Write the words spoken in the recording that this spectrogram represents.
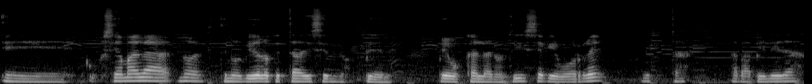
Eh, ¿Cómo se llama la...? No, te me olvidó lo que estaba diciendo. Espérenme. Voy a buscar la noticia que borré. ¿Dónde está? La papelera.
